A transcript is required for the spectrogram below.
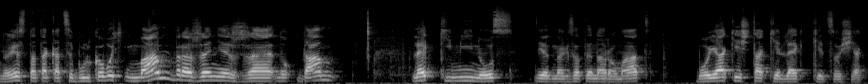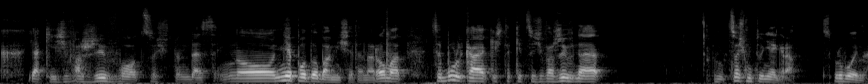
No jest ta taka cebulkowość i mam wrażenie, że no dam lekki minus jednak za ten aromat, bo jakieś takie lekkie coś jak jakieś warzywo, coś w ten deseń. No nie podoba mi się ten aromat. Cebulka, jakieś takie coś warzywne, coś mi tu nie gra. Spróbujmy.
